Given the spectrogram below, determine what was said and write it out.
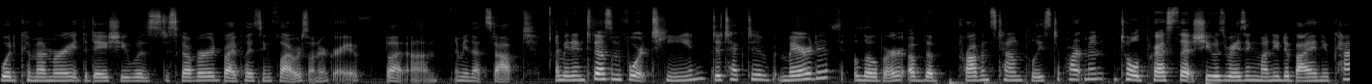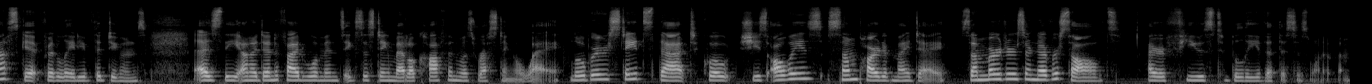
would commemorate the day she was discovered by placing flowers on her grave. But, um, I mean, that stopped. I mean, in 2014, Detective Meredith Lober of the Provincetown Police Department told press that she was raising money to buy a new casket for the Lady of the Dunes, as the unidentified woman's existing metal coffin was rusting away. Lober states that, quote, she's always some part of my day. Some murders are never solved. I refuse to believe that this is one of them.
